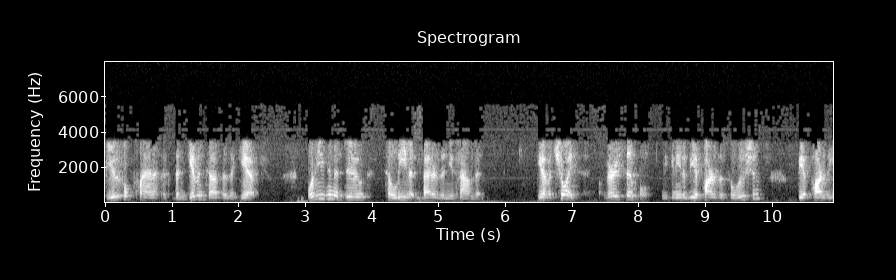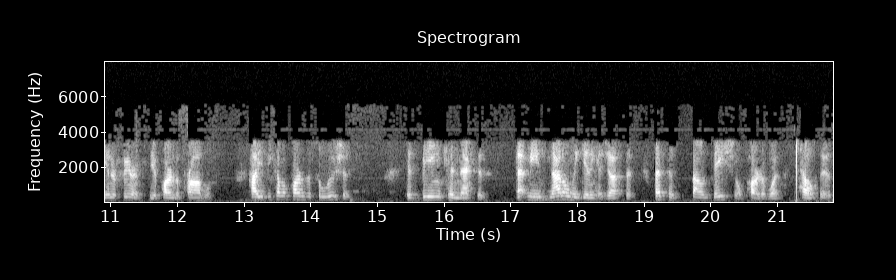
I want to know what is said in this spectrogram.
beautiful planet that's been given to us as a gift? What are you going to do to leave it better than you found it? You have a choice. Very simple. You can either be a part of the solution, be a part of the interference, be a part of the problem. How you become a part of the solution is being connected. That means not only getting adjusted, that's a foundational part of what health is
